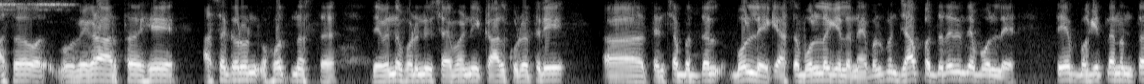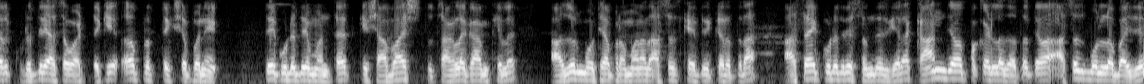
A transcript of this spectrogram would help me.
असं वेगळा अर्थ हे असं करून होत नसतं. देवेंद्र फडणवीस साहेबांनी काल कुठंतरी त्यांच्याबद्दल बोलले की असं बोललं गेलं नाही. पण पण ज्या पद्धतीने ते बोलले ते बघितल्यानंतर कुठंतरी असं वाटतं की अप्रत्यक्षपणे ते कुठेतरी म्हणतात की शाबाश तू चांगलं काम केलं. अजून मोठ्या प्रमाणात असंच काहीतरी करत राहा. असा एक कुठेतरी संदेश गेला. कान जेव्हा पकडलं जातं तेव्हा असंच बोललं पाहिजे.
